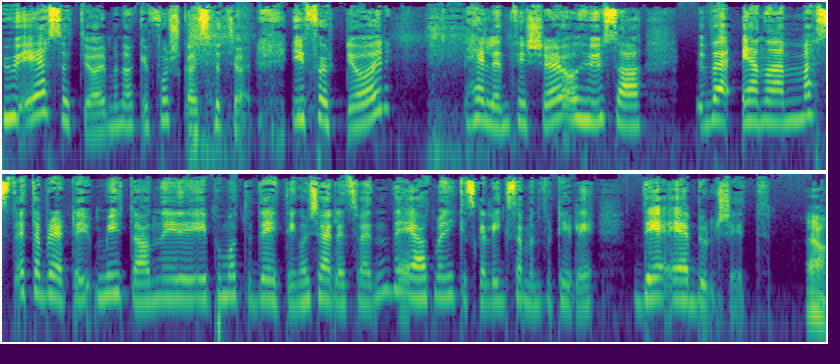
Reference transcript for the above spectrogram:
Hun er 70 år, men har ikke forska i 70 år. I 40 år. Helen Fisher, og hun sa "Ve- en av de mest etablerte mytene i, i på en måte dating- og kjærlighetsverden, det er at man ikke skal ligge sammen for tidlig. Det er bullshit. Ja.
